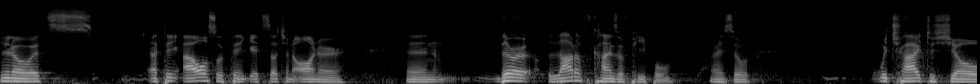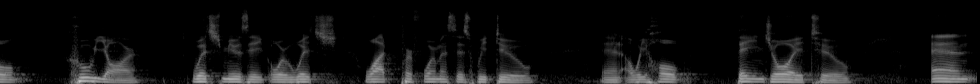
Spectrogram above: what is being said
You know, it's. I think I also think it's such an honor, and there are a lot of kinds of people, right? So we try to show who we are, which music or which what performances we do, and uh, we hope they enjoy it too. And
